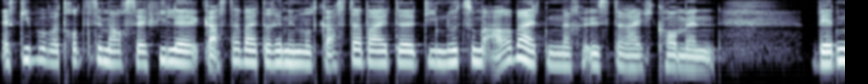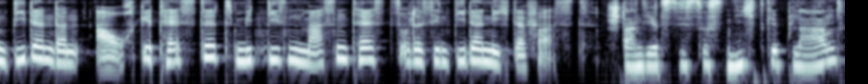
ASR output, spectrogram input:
Es gibt aber trotzdem auch sehr viele Gastarbeiterinnen und Gastarbeiter, die nur zum Arbeiten nach Österreich kommen. Werden die denn dann auch getestet mit diesen Massentests oder sind die dann nicht erfasst? Stand jetzt ist das nicht geplant.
